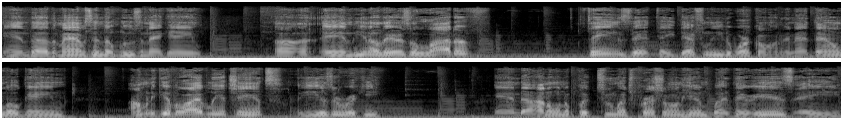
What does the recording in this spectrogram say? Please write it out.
And uh, the Mavs end up losing that game uh, and, you know, there's a lot of things that they definitely need to work on. In that down low game, I'm going to give Lively a chance. He is a rookie. And uh, I don't want to put too much pressure on him, but there is a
